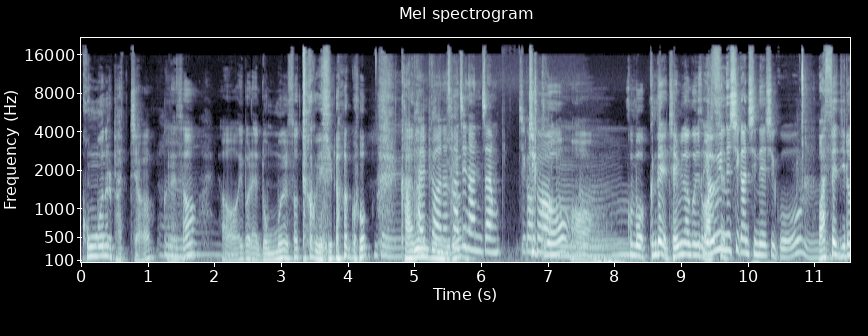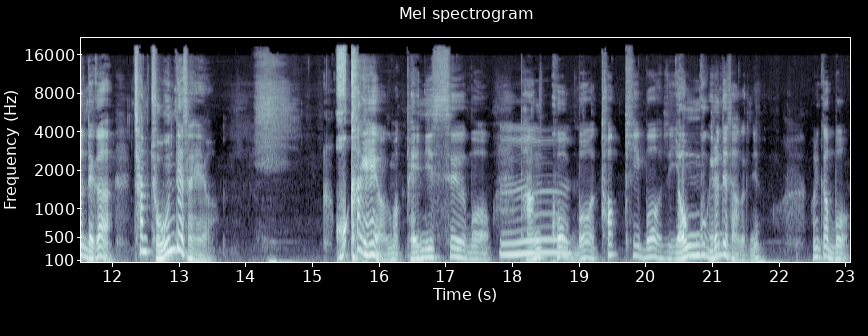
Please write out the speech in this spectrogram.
공문을 받죠. 그래서 음. 어, 이번에 논문을 썼다고 얘기를 하고 네. 가는 발표하는 사진 한 장 찍어서 찍고 음. 어. 그뭐 근데 재미난 건 여유 있는 시간 지내시고. 음. WASET 이런 데가 참 좋은 데서 해요. 혹하게 해요. 막 베니스 뭐 음. 방콕 뭐 터키 뭐 영국 이런 데서 하거든요. 그러니까 뭐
